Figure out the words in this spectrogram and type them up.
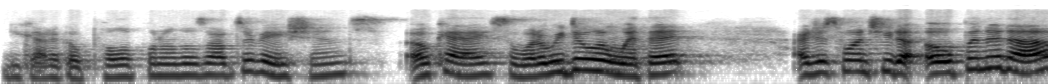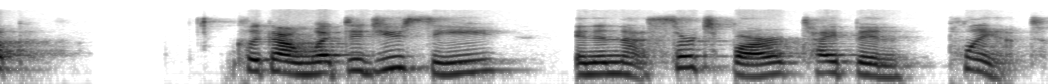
You got to go pull up one of those observations. Okay, so what are we doing with it? I just want you to open it up, click on what did you see, and in that search bar, type in plant.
